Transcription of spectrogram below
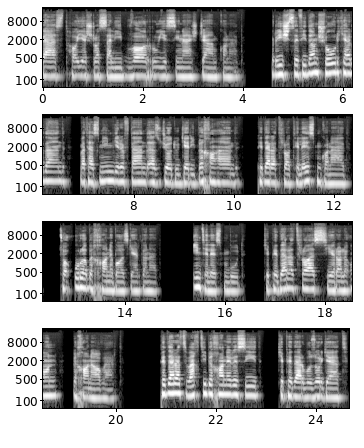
دستهایش را صلیبوار روی سینهش جمع کند. ریش سفیدان شور کردند و تصمیم گرفتند از جادوگری بخواهند پدرت را تلسم کند تا او را به خانه بازگرداند. این تلسم بود که پدرت را از سیرالئون به خانه آورد. پدرت وقتی به خانه رسید که پدر بزرگت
